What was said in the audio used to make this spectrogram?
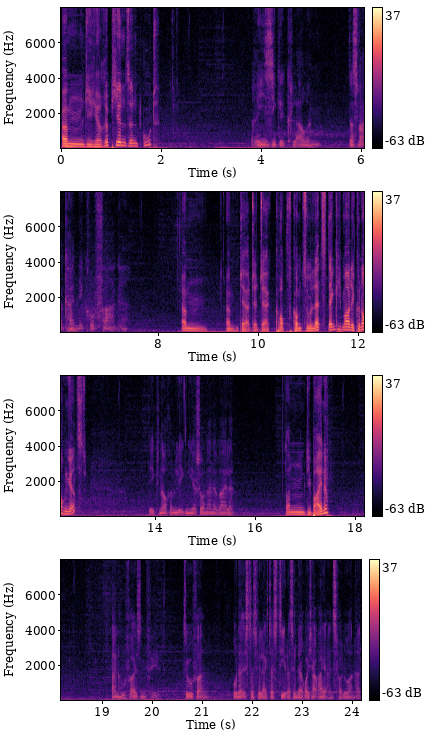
Ähm, die hier Rippchen sind gut. Riesige Klauen. Das war kein Nekrophage. Ähm, ähm, der, der, der Kopf kommt zuletzt, denke ich mal. Die Knochen jetzt. Die Knochen liegen hier schon eine Weile. Dann die Beine. Ein Hufeisen fehlt. Zufall? Oder ist das vielleicht das Tier, das in der Räucherei eins verloren hat?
